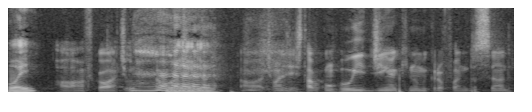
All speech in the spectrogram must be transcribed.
oi, Ó, ficou ótimo. oi, oi, oi. Tá ótimo. A gente estava com um ruidinho aqui no microfone do Sandro,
